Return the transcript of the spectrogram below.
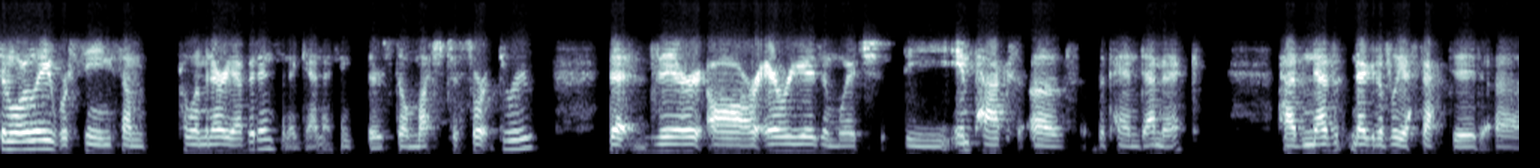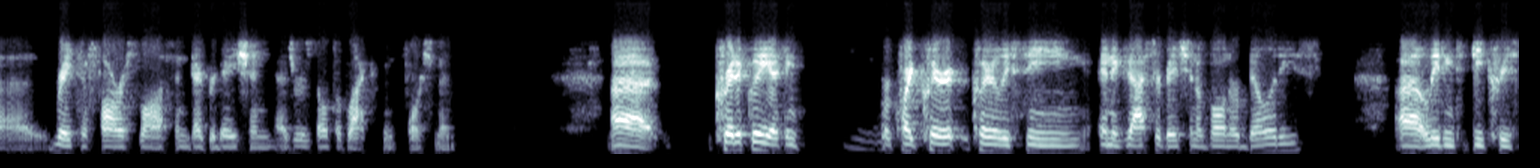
similarly, we're seeing some preliminary evidence, and again, I think there's still much to sort through, that there are areas in which the impacts of the pandemic have negatively affected uh, rates of forest loss and degradation as a result of lack of enforcement. Uh, critically, I think we're quite clear, clearly seeing an exacerbation of vulnerabilities, uh, leading to decreased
